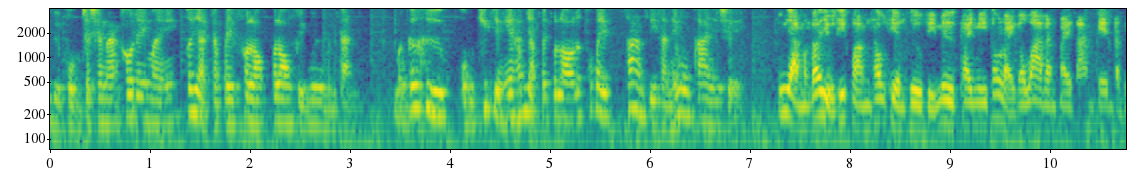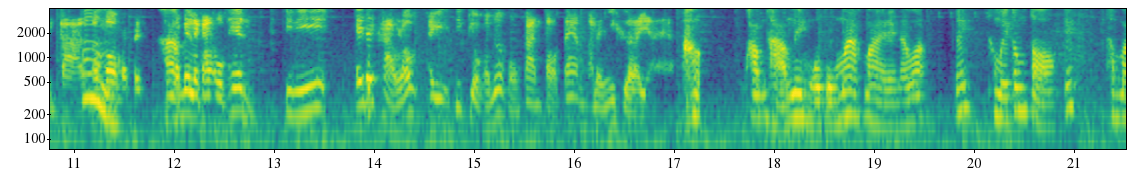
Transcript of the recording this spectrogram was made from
หรือผมจะชนะเขาได้ไหม ก็อยากจะไปประลองประลองฝีมือเหมือนกัน มันก็คือผมคิดอย่างเงี้ยครับอยากไปประลองแล้วก็ไปสร้างสีสันให้วงการเฉยทุกอย่างมันก็อยู่ที่ความเท่าเทียมคือฝีมือใครมีเท่าไหร่ก็ว่ากันไปตามเกณฑ์กติกาอืมแล้วก็มันเป็นๆครับมันเป็นรายการโอเพนทีนี้เอ้ได้ข่าวแล้วไอ้ที่เกี่ยวกับเรื่องของการต่อแต้มอะไรนี่คืออะไรอย่างเงี้ยคำถามในหัวผมมากมายเลยนะว่า เอ๊ะทำไมต้องต่อ เอ๊ะทำไม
